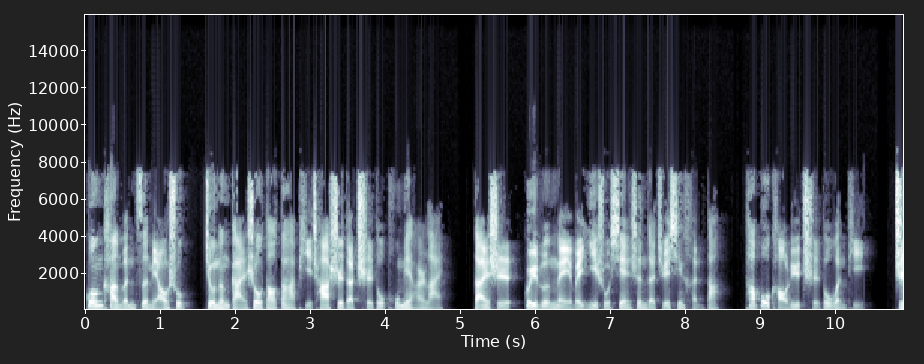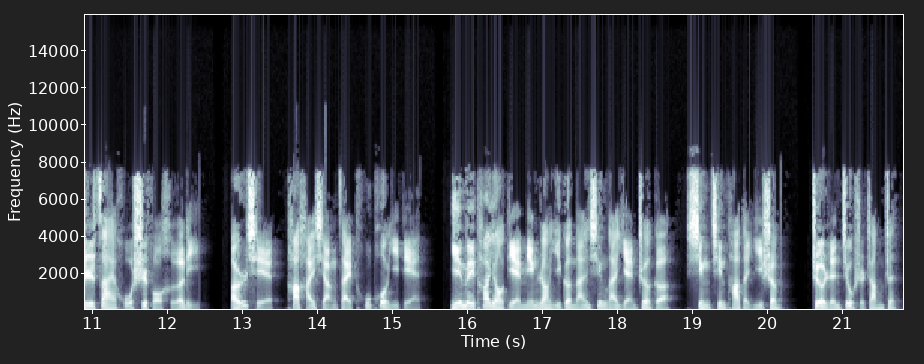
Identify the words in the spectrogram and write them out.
光看文字描述就能感受到大劈叉式的尺度扑面而来。但是桂纶镁为艺术献身的决心很大，她不考虑尺度问题，只在乎是否合理。而且她还想再突破一点，因为她要点名让一个男星来演这个性侵他的医生，这人就是张震。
